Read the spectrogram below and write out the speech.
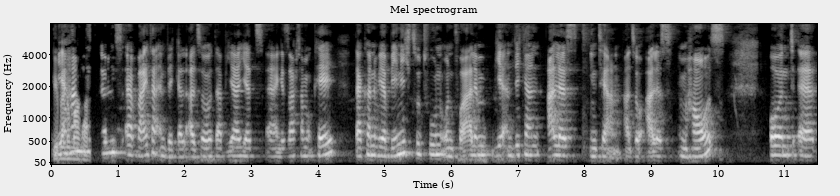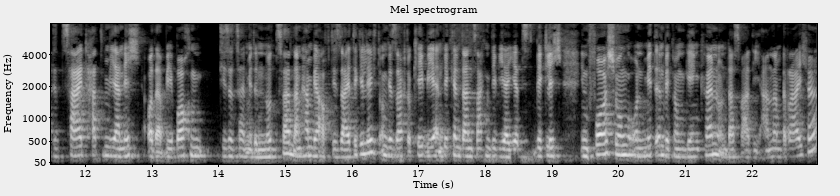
wir haben uns äh, weiterentwickelt. Also da wir jetzt äh, gesagt haben, okay, da können wir wenig zu tun und vor allem wir entwickeln alles intern, also alles im Haus. Und äh, die Zeit hatten wir ja nicht, oder wir brauchen diese Zeit mit den Nutzern. Dann haben wir auf die Seite gelegt und gesagt, okay, wir entwickeln dann Sachen, die wir jetzt wirklich in Forschung und Mitentwicklung gehen können. Und das war die anderen Bereiche.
